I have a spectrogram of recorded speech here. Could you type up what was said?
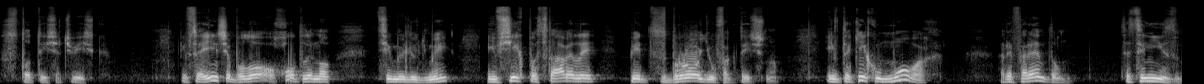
100 тисяч військ. І все інше було охоплено цими людьми, і всіх поставили під зброю фактично. І в таких умовах референдум це цинізм.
